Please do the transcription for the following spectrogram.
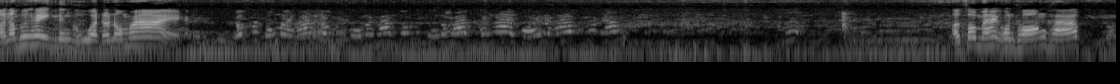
เอาน้ำผึ้งให้อีกหนึ่งขวด เอานมให้ ยกขึ้นสูงหน่อยครับ ยกขึ้นสูงนะครับ ยกขึ้นสูงนะครับข้างหน้าถอยนะครับเอาส้มไปให้คนท้องครับ ลง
